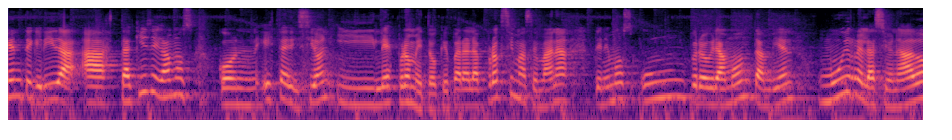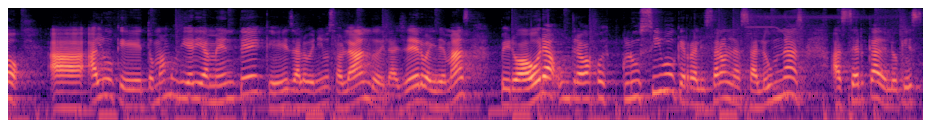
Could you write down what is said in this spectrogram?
Gente querida, hasta aquí llegamos con esta edición y les prometo que para la próxima semana tenemos un programón también muy relacionado a algo que tomamos diariamente, que ya lo venimos hablando, de la hierba y demás, pero ahora un trabajo exclusivo que realizaron las alumnas acerca de lo que es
